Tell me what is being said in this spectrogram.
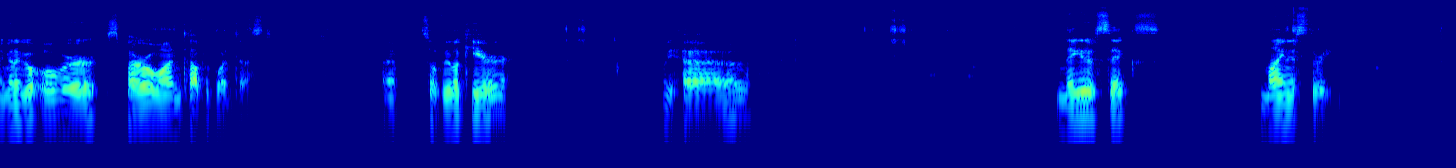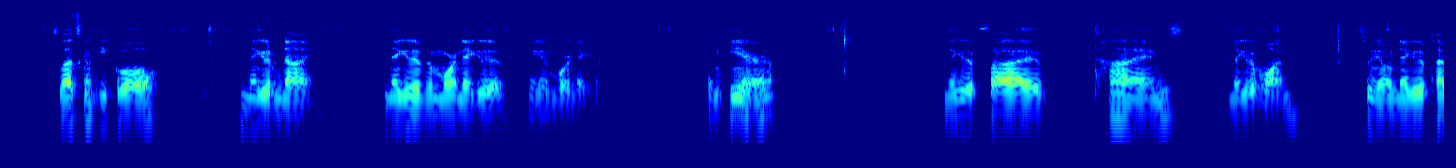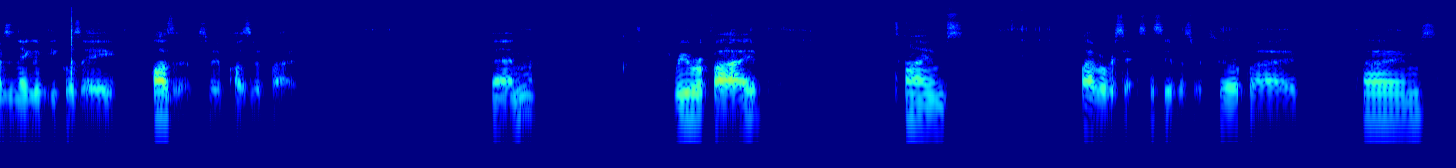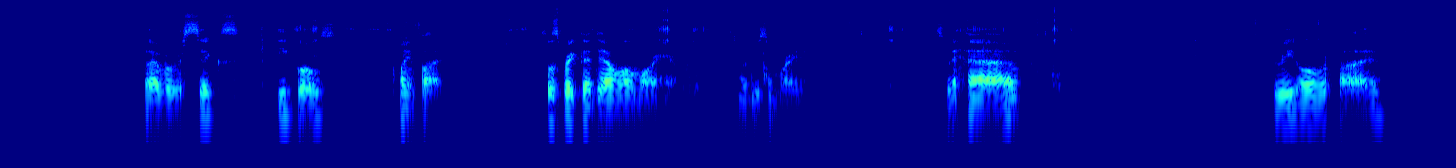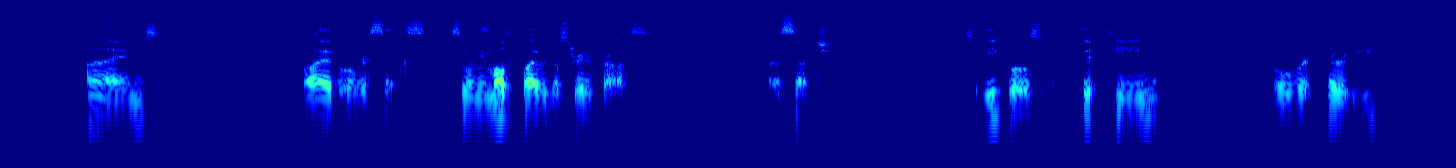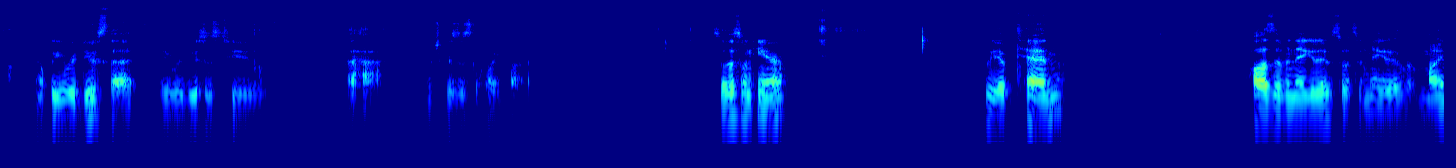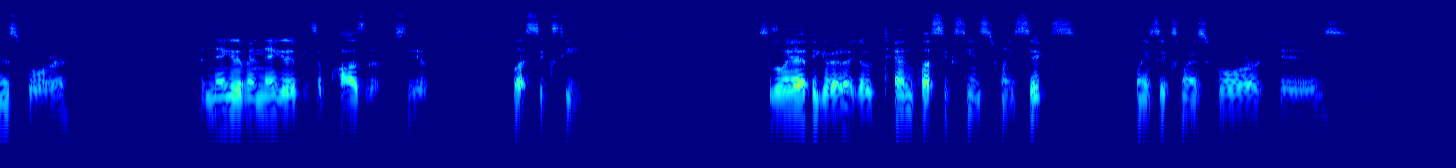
I'm going to go over spiral 1, topic 1 test. So if we look here, we have negative 6 minus 3. So that's going to equal negative 9. Negative and more negative, making it more negative. Then here, negative 5 times negative 1. So we know negative times a negative equals a positive. So we have positive 5. Then 3 over 5 times 5 over 6. Let's see if this works. 3 over 5 times 5 over 6 equals 0.5. So let's break that down a little more here. I'll do some writing. So we have 3 over 5 times 5 over 6. So when you multiply, we go straight across as such. So equals 15 over 30. And if we reduce that, it reduces to a half, which gives us the 0.5. So this one here, we have 10, positive and negative, so it's a negative, minus 4. A negative and negative is a positive, so you have plus 16. So the way I think about it, I go 10 plus 16 is 26. 26 minus 4 is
